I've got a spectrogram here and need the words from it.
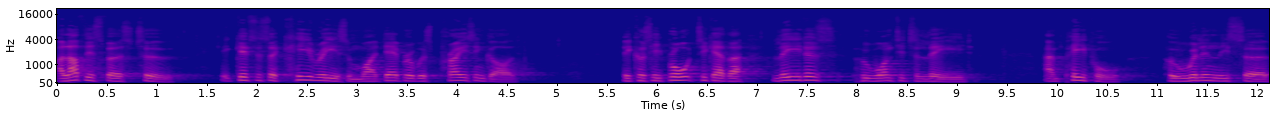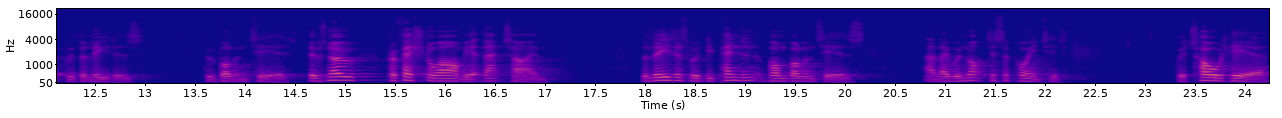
I love this verse too. It gives us a key reason why Deborah was praising God because he brought together leaders who wanted to lead and people who willingly served with the leaders who volunteered. There was no professional army at that time. The leaders were dependent upon volunteers and they were not disappointed. We're told here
